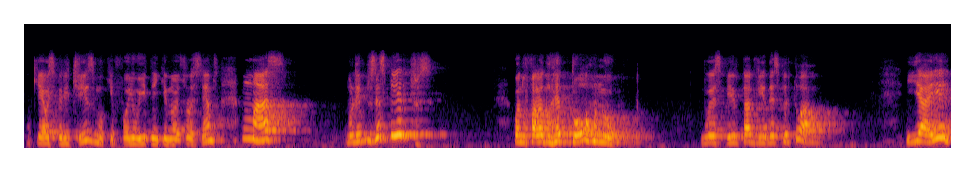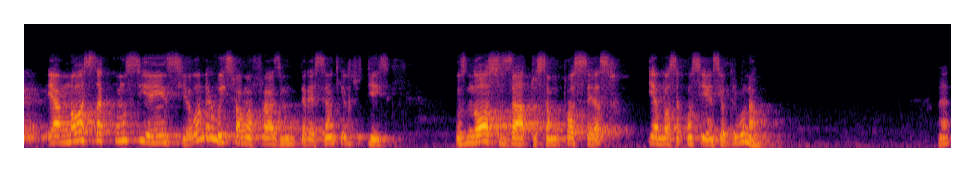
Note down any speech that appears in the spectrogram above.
o que é o Espiritismo, que foi o item que nós trouxemos, mas no livro dos Espíritos, quando fala do retorno do Espírito à vida espiritual. E aí é a nossa consciência. O André Luiz fala uma frase muito interessante que ele diz: os nossos atos são o processo e a nossa consciência é o tribunal. Né?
